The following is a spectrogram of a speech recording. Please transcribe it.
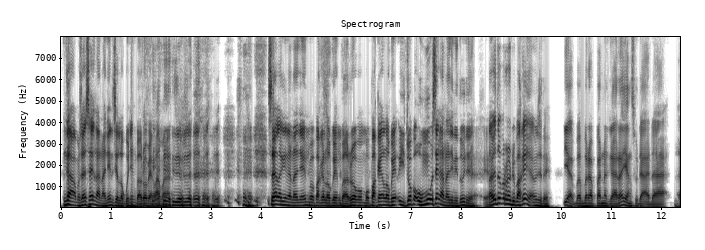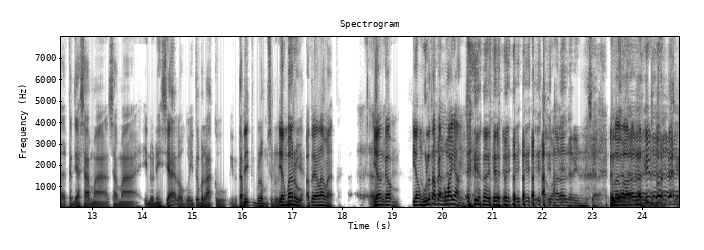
Enggak, maksudnya saya nggak nanyain si logonya yang baru apa yang lama. saya lagi nggak nanyain mau pakai logo yang baru, mau, pakai logo yang hijau apa ungu, saya nggak nanyain itunya. Ya, ya. Tapi itu perlu dipakai nggak maksudnya? Ya, beberapa negara yang sudah ada eh, kerjasama sama Indonesia, logo itu berlaku. Gitu. Tapi belum seluruh Yang dunia baru ya. atau yang lama? Eh, yang nggak Yang bulat apa yang wayang? Logo halal dari Indonesia lah. Logo halal dari Indonesia.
